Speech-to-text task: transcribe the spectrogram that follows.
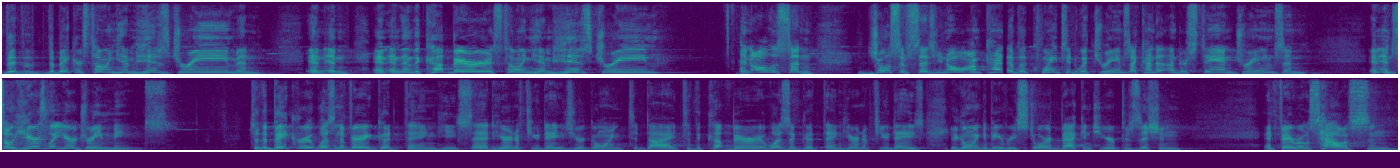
the, the, the baker's telling him his dream, and, and, and, and, and then the cupbearer is telling him his dream. And all of a sudden, Joseph says, You know, I'm kind of acquainted with dreams. I kind of understand dreams. And, and, and so here's what your dream means. To the baker, it wasn't a very good thing. He said, Here in a few days, you're going to die. To the cupbearer, it was a good thing. Here in a few days, you're going to be restored back into your position in Pharaoh's house. And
